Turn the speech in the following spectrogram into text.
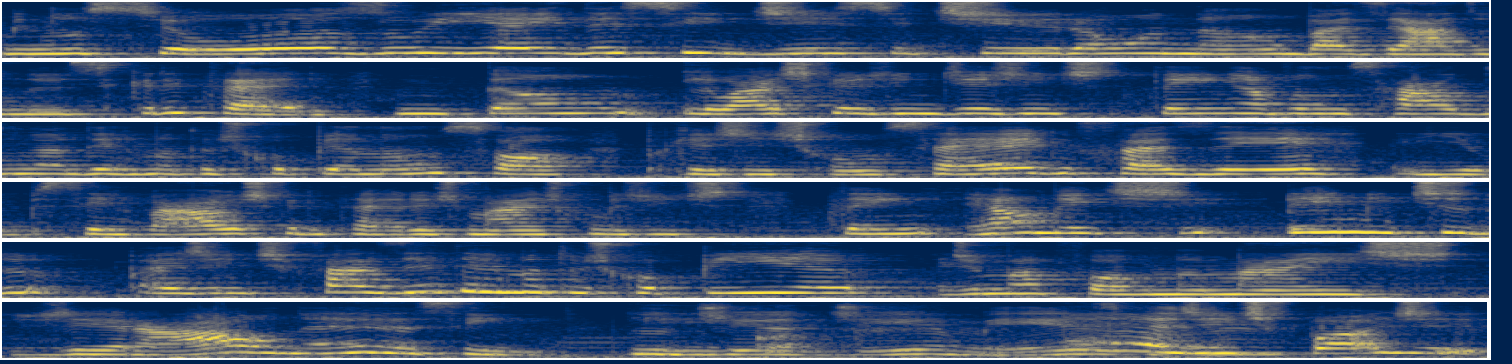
minucioso e aí decidir se tira ou não baseado nesse critério. Então, eu acho que hoje em dia a gente tem avançado na dermatoscopia não só porque a gente consegue fazer e observar observar os critérios mais, como a gente tem realmente permitido a gente fazer dermatoscopia de uma forma mais geral, né? Assim, no dia a dia mesmo. É, a né? gente pode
